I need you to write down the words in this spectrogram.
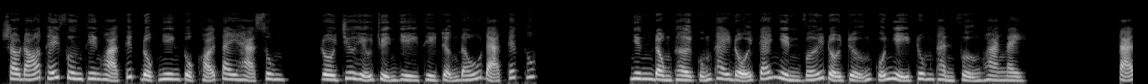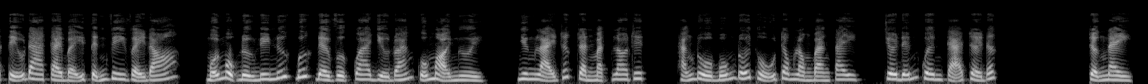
sau đó thấy Phương Thiên Hỏa kích đột nhiên tuột khỏi tay Hạ sung rồi chưa hiểu chuyện gì thì trận đấu đã kết thúc. Nhưng đồng thời cũng thay đổi cái nhìn với đội trưởng của nhị trung thành Phượng Hoàng này. Tả tiểu đa cài bẫy tỉnh vi vậy đó, mỗi một đường đi nước bước đều vượt qua dự đoán của mọi người, nhưng lại rất rành mạch logic, hẳn đùa bốn đối thủ trong lòng bàn tay, chơi đến quên cả trời đất. Trận này,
